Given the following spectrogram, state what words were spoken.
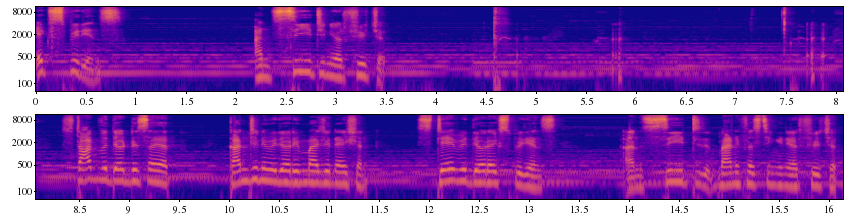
experience and see it in your future. Start with your desire. Continue with your imagination. Stay with your experience and see it manifesting in your future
